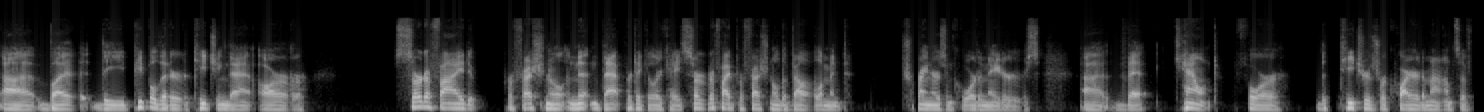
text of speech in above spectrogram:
Uh, but the people that are teaching that are certified professional, in that particular case, certified professional development trainers and coordinators uh, that count for the teacher's required amounts of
